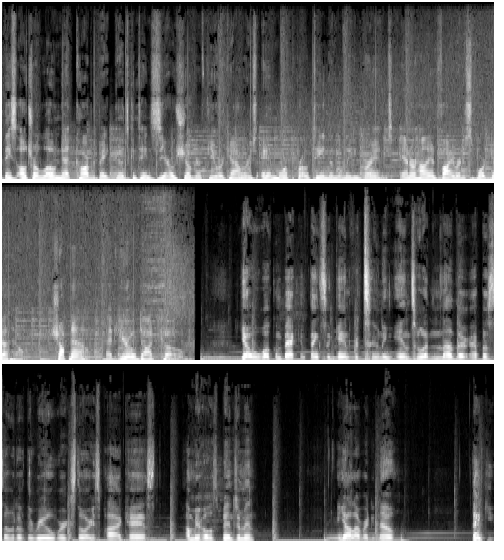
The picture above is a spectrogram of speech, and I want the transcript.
These ultra low net carb baked goods contain zero sugar, fewer calories, and more protein than the leading brands, and are high in fiber to support gut health. Shop now at hero.co. Yo, welcome back, and thanks again for tuning in to another episode of the Real Work Stories podcast. I'm your host, Benjamin, and y'all already know. Thank you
